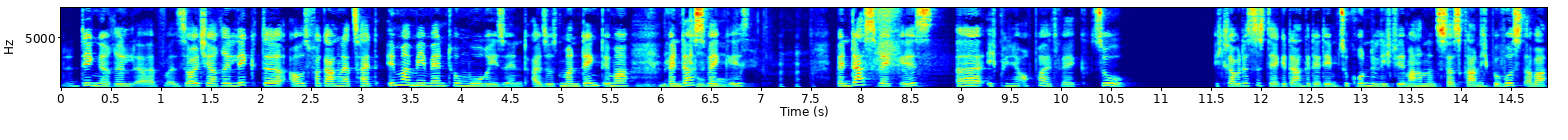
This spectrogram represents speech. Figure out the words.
Dinge, äh, solcher Relikte aus vergangener Zeit immer Memento Mori sind. Also man denkt immer, Memento wenn das weg Mori. ist, wenn das weg ist, äh, ich bin ja auch bald weg. So. Ich glaube, das ist der Gedanke, der dem zugrunde liegt. Wir machen uns das gar nicht bewusst, aber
